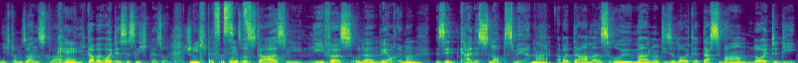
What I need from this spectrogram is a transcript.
nicht umsonst war. Okay. Ich glaube, heute ist es nicht mehr so in Deutschland. Nicht, das ist Unsere Stars wie Liefers oder mhm. wer auch immer mhm. sind keine Snobs mehr. Nein. Aber damals Rühmann und diese Leute, das waren Leute, die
